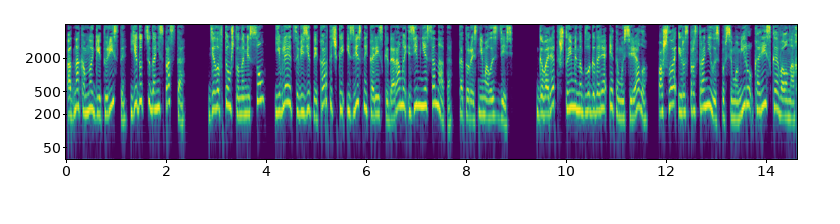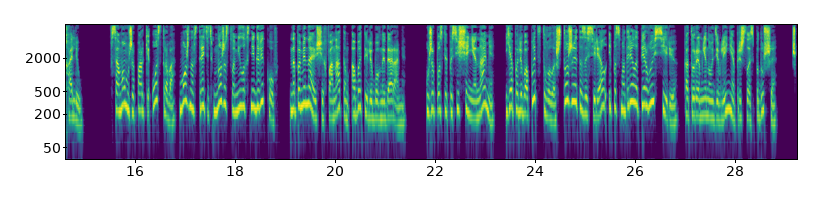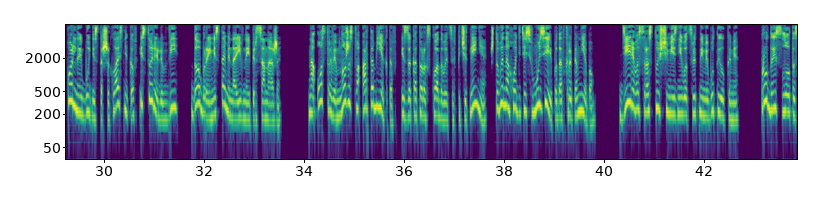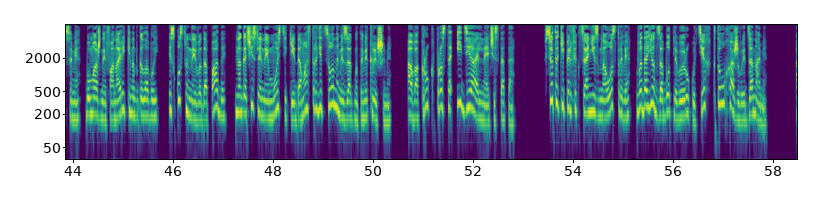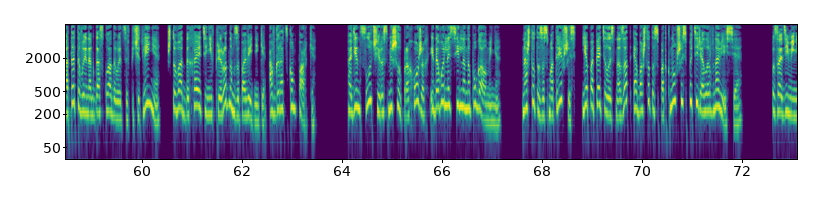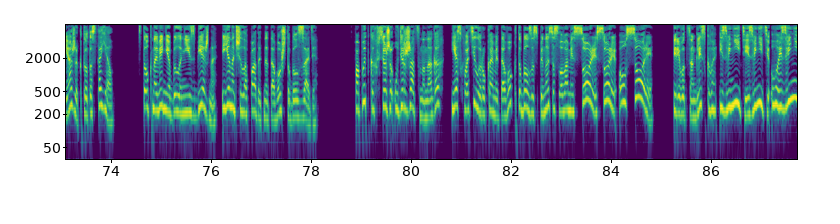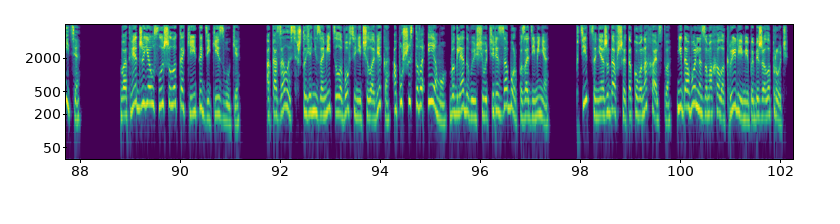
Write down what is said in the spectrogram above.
Однако многие туристы едут сюда неспроста. Дело в том, что на Намисом является визитной карточкой известной корейской дорамы «Зимняя соната», которая снималась здесь. Говорят, что именно благодаря этому сериалу пошла и распространилась по всему миру корейская волна халю. В самом же парке острова можно встретить множество милых снеговиков, напоминающих фанатам об этой любовной дораме. Уже после посещения нами я полюбопытствовала, что же это за сериал, и посмотрела первую серию, которая мне на удивление пришлась по душе. Школьные будни старшеклассников, история любви, добрые, местами наивные персонажи. На острове множество арт-объектов, из-за которых складывается впечатление, что вы находитесь в музее под открытым небом. Дерево с растущими из него цветными бутылками, Пруды с лотосами, бумажные фонарики над головой, искусственные водопады, многочисленные мостики и дома с традиционными загнутыми крышами. А вокруг просто идеальная чистота. Все-таки перфекционизм на острове выдает заботливую руку тех, кто ухаживает за нами. От этого иногда складывается впечатление, что вы отдыхаете не в природном заповеднике, а в городском парке. Один случай рассмешил прохожих и довольно сильно напугал меня. На что-то засмотревшись, я попятилась назад и обо что-то споткнувшись, потеряла равновесие. Позади меня же кто-то стоял. Столкновение было неизбежно, и я начала падать на того, что был сзади. В попытках все же удержаться на ногах, я схватила руками того, кто был за спиной со словами «Sorry, sorry, oh, sorry». Перевод с английского «Извините, извините, о, извините». В ответ же я услышала какие-то дикие звуки. Оказалось, что я не заметила вовсе не человека, а пушистого эму, выглядывающего через забор позади меня. Птица, не ожидавшая такого нахальства, недовольно замахала крыльями и побежала прочь.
